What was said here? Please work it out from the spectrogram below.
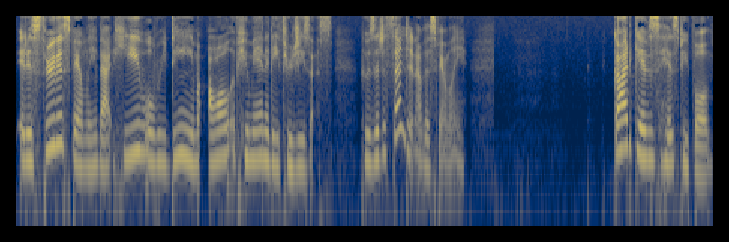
it is through this family that he will redeem all of humanity through Jesus, who's a descendant of this family. God gives his people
